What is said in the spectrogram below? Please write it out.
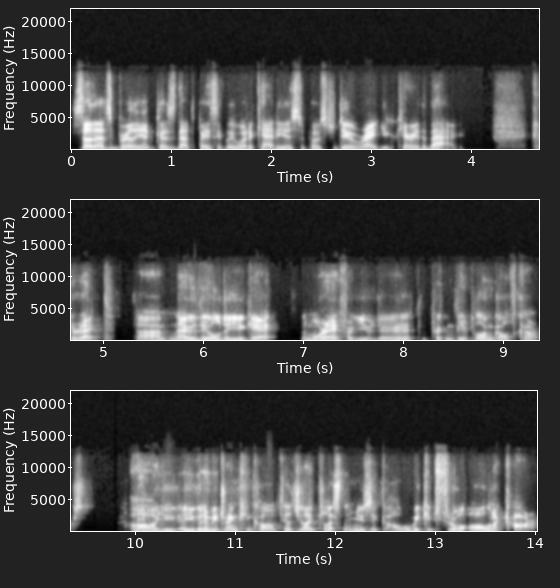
So that's brilliant because that's basically what a caddy is supposed to do, right? You carry the bag. Correct. Um, now, the older you get, the more effort you do putting people on golf carts. Oh, you, are you going to be drinking cocktails? Do You like to listen to music? Oh, well, we could throw it all in a cart.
